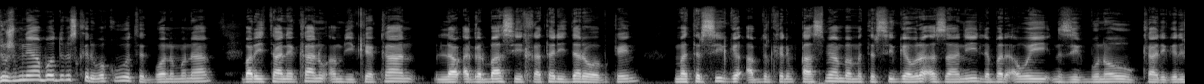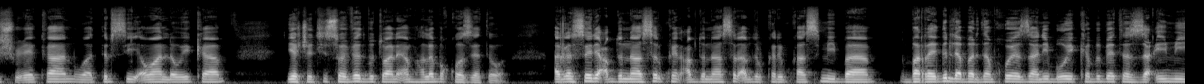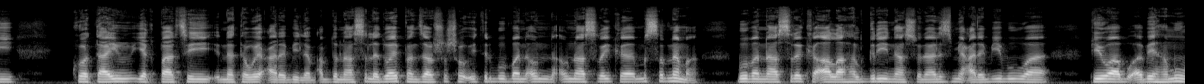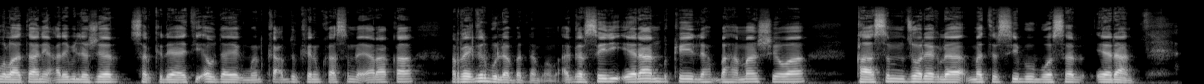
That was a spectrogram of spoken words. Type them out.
دژمنیان بۆ دروست کرد وەکووتت بۆ نمونە بەریتانەکان و ئەمریکەکان لە ئەگەر باسی خەتەری دەرەوە بکەین مەترسی گە، عەبدولکەریم قاسمیان بە مەترسی گەورە ئەزانی لەبەر ئەوەی نزیکبوونەوە و کاریگەری شوعیەکان و ترسی ئەوان لەوەی کە یەکێتی سۆڤێت بتوانێ ئەم هەلە بقۆزێتەوە ئەگەر سەیری عەبدولناسر بکەین عەبدولناسر عەبدولکەریم قاسمی بە بە ڕێگر لەبەردەم خۆی ئەزانی بۆی کە ببێتە زەعیمی کۆتایی و یەکپارچەیی نەتەوەی عەرەبی لە عەبدولناسر لە دوای پەنجا و شەش ەو ئیتر بوو بە ئەو ناسرەی کە میسر نەما، بوو بە ناسرێک کە ئاڵاهەڵگری ناسیۆنالیزمی عەرەبی بوو و پێی وابوو ئەبێ هەموو وڵاتانی عەرەبی لە ژێر سەرکردایەتی ئەودا یەک بن، کە عەبدولکەریم قاسم لە ئێراقا ڕێگر بوو لە بەردەم ئەم. ئەگەر سەیری ئێران بکەی بە هەمان شێوە قاسم جۆرێک لە مەترسی بوو بۆ سەر ئێران.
